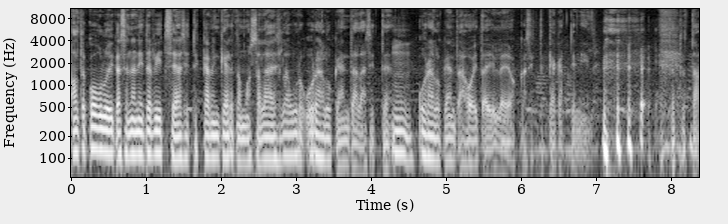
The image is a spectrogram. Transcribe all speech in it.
alta kouluikäisenä niitä vitsejä sitten kävin kertomassa läheisellä ur- urheilukentällä sitten Mm. mm. urheilukentän hoitajille, jotka sitten käkätti niille. Että tota,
